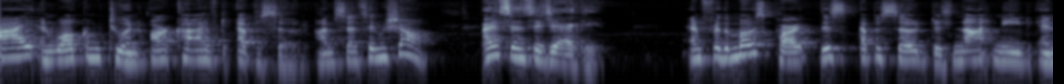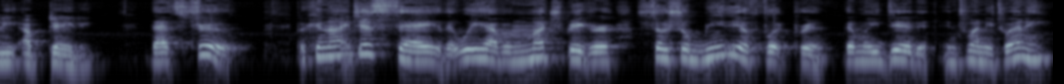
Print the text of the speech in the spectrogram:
Hi, and welcome to an archived episode. I'm Sensei Michelle. I'm Sensei Jackie. And for the most part, this episode does not need any updating. That's true. But can I just say that we have a much bigger social media footprint than we did in 2020?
